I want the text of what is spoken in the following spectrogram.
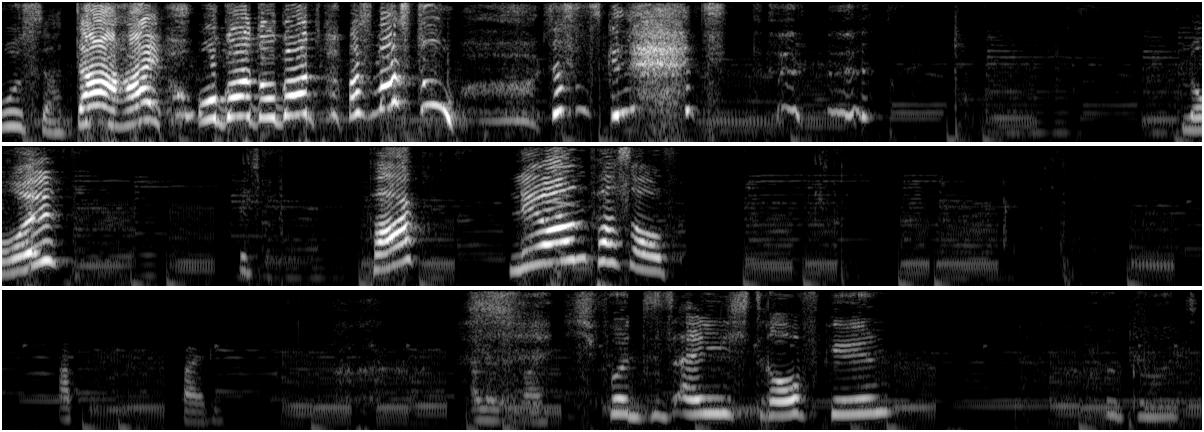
Wo ist er? Da, hi! Oh Gott, oh Gott! Was machst du? Das ist ein Skelett! Lol. Jetzt, fuck! Leon, pass auf! Hab beide. Alle drei. Ich wollte jetzt eigentlich drauf gehen. Oh Gott.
